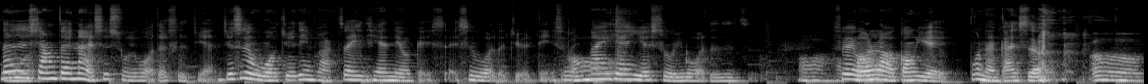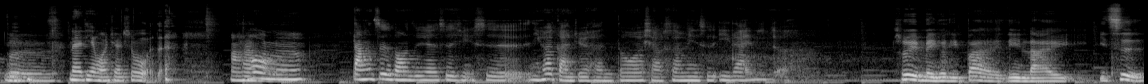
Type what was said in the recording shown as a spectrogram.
但是相对那也是属于我的时间，就是我决定把这一天留给谁是我的决定，所以哦那一天也属于我的日子，哦，好所以我老公也不能干涉。嗯，对，那一天完全是我的。然后呢，当志工这件事情是你会感觉很多小生命是依赖你的，所以每个礼拜你来一次，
